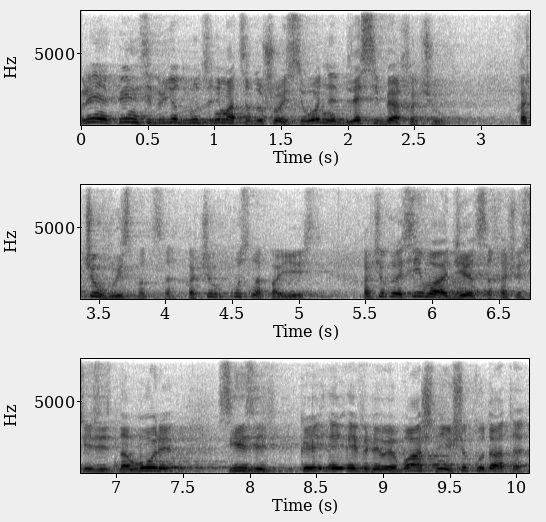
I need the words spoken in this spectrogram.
Время пенсии придет, буду заниматься душой. Сегодня для себя хочу. Хочу выспаться, хочу вкусно поесть, хочу красиво одеться, хочу съездить на море, съездить к Эйфелевой башне, еще куда-то.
